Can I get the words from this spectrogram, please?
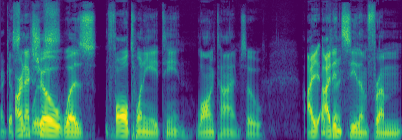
I guess our next was- show was fall 2018. Long time. So I I didn't see them from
